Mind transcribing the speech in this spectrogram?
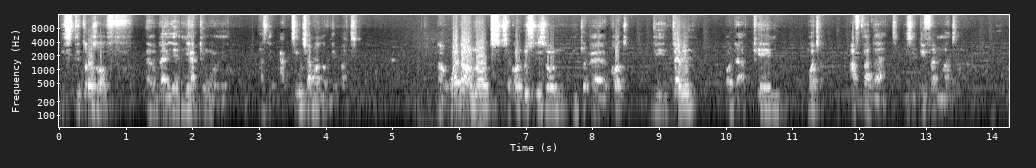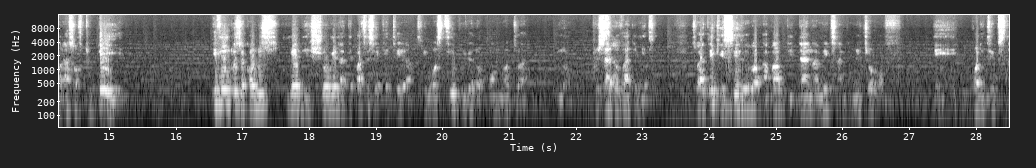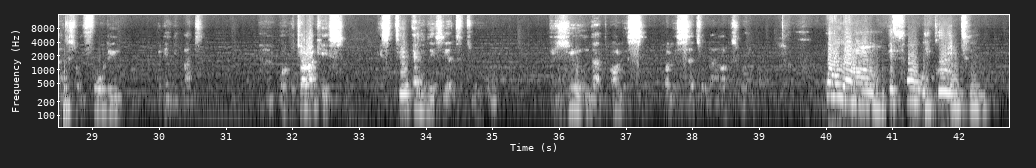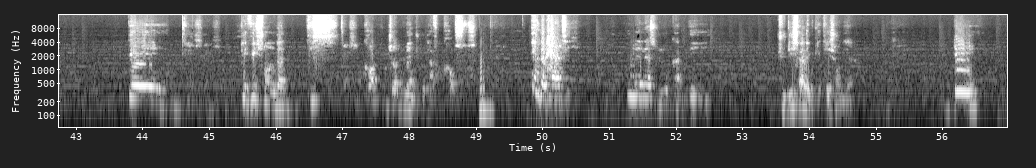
the status of Elder Yemi Akinwonmi as the acting chairman of the party. Now, whether or not Secondusi's own uh, court, the interim order came much after that is a different matter. But as of today, even though Secondus made a showing at the party secretariat, he was still prevailed upon not to, uh, you know, preside over the meeting. So I think it says a lot about the dynamics and the nature of the politics that is unfolding within the party. Uh, but whichever case, it's still early days yet to presume that all is all is settled and all is well. Well, um, before we go into the division that this court judgment would have caused in the party, let's look at the judicial implication here. The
